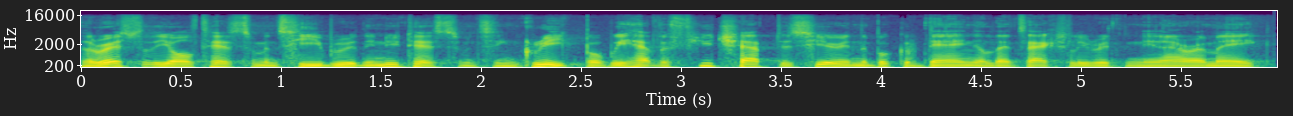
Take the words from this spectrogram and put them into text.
The rest of the Old Testament's Hebrew, the New Testament's in Greek, but we have a few chapters here in the book of Daniel that's actually written in Aramaic.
